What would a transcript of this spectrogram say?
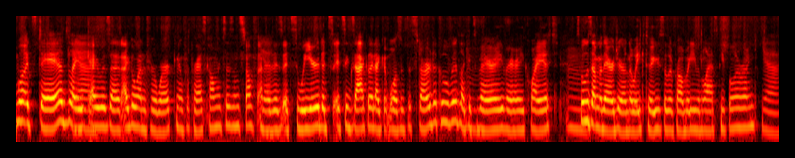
Well, it's dead. Like Yeah. I was, uh, I go in for work, you know, for press conferences and stuff, and it Yeah. is, it's weird. It's, it's exactly like it was at the start of COVID. Like Mm. it's very, very quiet. Suppose I'm there during the week too, so there are probably even less people around. Yeah,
